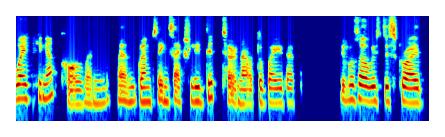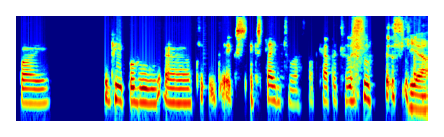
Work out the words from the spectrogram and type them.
waking up call when, when, when things actually did turn out the way that it was always described by the people who uh, ex- explained to us what capitalism is. Like. Yeah.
